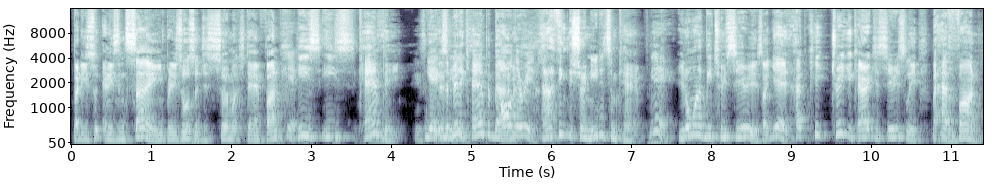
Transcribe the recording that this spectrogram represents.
but he's and he's insane, but he's also just so much damn fun. Yeah. He's he's campy. Yeah, There's a bit is. of camp about it. Oh, him, there is. and I think the show needed some camp. Yeah. You don't want to be too serious. Like, yeah, have, keep, treat your character seriously, but have fun.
